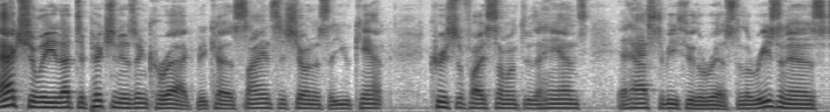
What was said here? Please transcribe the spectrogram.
Actually, that depiction is incorrect because science has shown us that you can't crucify someone through the hands. It has to be through the wrist. And the reason is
